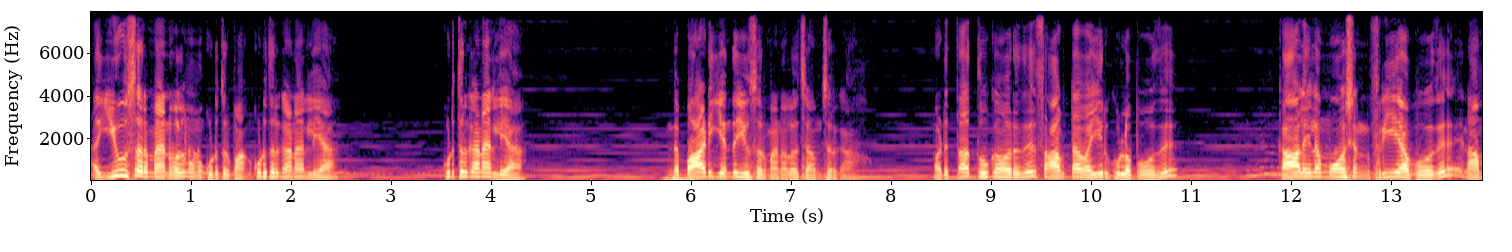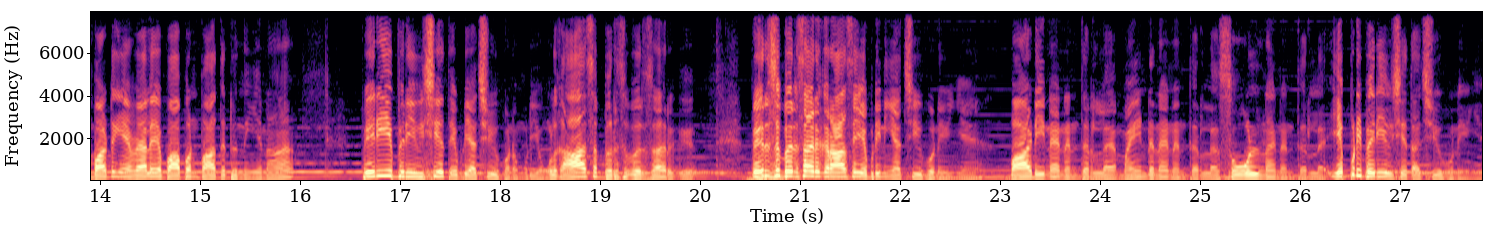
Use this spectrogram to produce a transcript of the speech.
அது யூசர் மேனுவல்னு ஒன்று கொடுத்துருப்பான். கொடுத்துருக்கானா இல்லையா? கொடுத்துருக்கானா இல்லையா? இந்த பாடிக்கு எந்த யூசர் மேனுவல் வச்சு அமைச்சிருக்கான் படுத்தா தூக்கம் வருது சாப்பிட்டா வயிறுக்குள்ளே போகுது காலையில் மோஷன் ஃப்ரீயாக போகுது. நான் பாட்டுக்கு என் வேலையை பார்ப்பேன்னு பார்த்துட்டு இருந்தீங்கன்னா பெரிய பெரிய விஷயத்தை எப்படி அச்சீவ் பண்ண முடியும்? உங்களுக்கு ஆசை பெருசு பெருசாக இருக்குது பெருசு பெருசாக இருக்கிற ஆசையை எப்படி நீங்கள் அச்சீவ் பண்ணுவீங்க? பாடினா என்னன்னு தெரில மைண்டுனா என்னென்னு தெரில சோல்னா என்னென்னு தெரில எப்படி பெரிய விஷயத்தை அச்சீவ் பண்ணுவீங்க?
